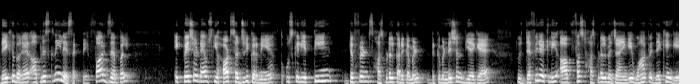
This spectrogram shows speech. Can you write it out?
देखे बगैर आप रिस्क नहीं ले सकते। फॉर एग्ज़ाम्पल एक पेशेंट है, उसकी हार्ट सर्जरी करनी है तो उसके लिए तीन डिफरेंट हॉस्पिटल का रिकमेंड रिकमेंडेशन दिया गया है। तो डेफिनेटली आप फ़र्स्ट हॉस्पिटल में जाएँगे, वहाँ पे देखेंगे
